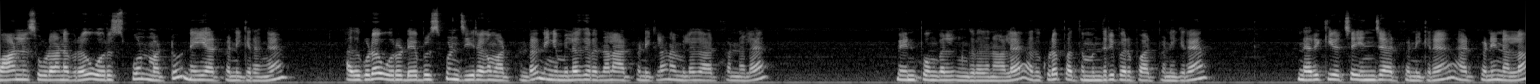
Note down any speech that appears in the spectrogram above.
வானல் சூடான பிறகு ஒரு ஸ்பூன் மட்டும் நெய் ஆட் பண்ணிக்கிறேங்க. அது கூட ஒரு டேபிள் ஸ்பூன் ஜீரகம் ஆட் பண்ணுறேன் நீங்கள் மிளகு இருந்தாலும் ஆட் பண்ணிக்கலாம். நான் மிளகு ஆட் பண்ணலை. வெண்பொங்கல்ங்கிறதுனால அது கூட பத்து முந்திரி பருப்பு ஆட் பண்ணிக்கிறேன். நறுக்கி வச்ச இஞ்சி ஆட் பண்ணிக்கிறேன். ஆட் பண்ணி நல்லா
